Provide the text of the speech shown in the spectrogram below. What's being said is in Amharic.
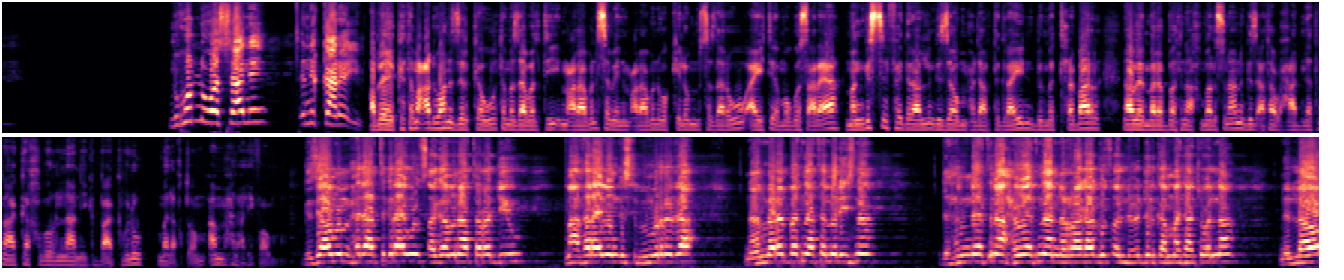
ንኩሉ ወሳኔ ጥንካረ እዩ። ኣብ ከተማ ዓድዋን ዝርከቡ ተመዛበልቲ ምዕራብን ሰሜን ምዕራብን ወኪሎም ዝተዛረቡ ኣይተ መጎስ ኣርኣያ መንግስቲ ፌደራልን ግዜያዊ ምሕዳር ትግራይን ብምትሕባር ናብ መረበትና ክመልሱናን ግዝኣታዊ ሓድነትና ከኽብሩልናን ይግባእ ክብሉ መልእኽቶም ኣመሓላሊፎም ግዜያዊ ምምሕዳር ትግራይ እውን ፀገምና ተረዲኡ ማእኸላይ መንግስቲ ብምርዳእ ናብ መረበትና ተመሊስና ድሕንነትና ሕውየትና ነረጋግፀሉ ዕድል ከመቻቸወልና ንላዎ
